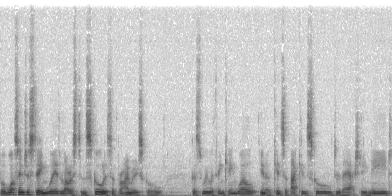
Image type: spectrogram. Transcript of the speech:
But what's interesting with Lauriston School, it's a primary school, because we were thinking, well, you know, kids are back in school. Do they actually need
